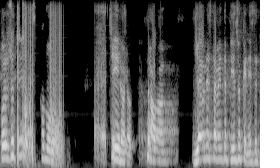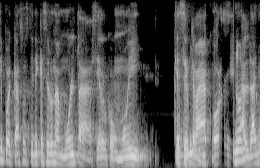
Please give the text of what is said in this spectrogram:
Por eso te digo, es como. Sí, no, no. No, yo honestamente pienso que en este tipo de casos tiene que ser una multa, así algo como muy. que, se, que vaya acorde no. al daño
